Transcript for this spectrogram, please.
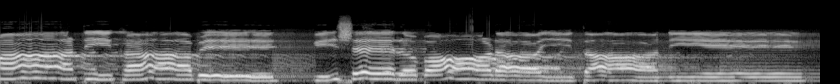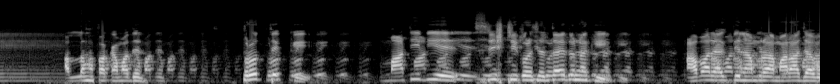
মাটি খাবে কিসের বড়াই তা নিয়ে? আল্লাহ পাক আমাদের প্রত্যেককে মাটি দিয়ে সৃষ্টি করেছেন, তাই তো নাকি? আবার একদিন আমরা মারা যাব,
